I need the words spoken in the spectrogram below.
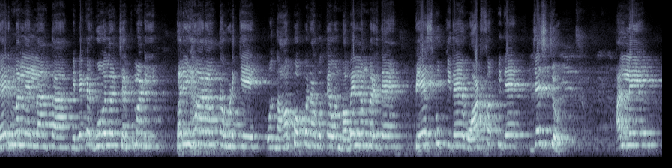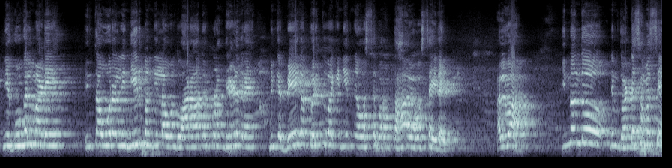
ನೈರ್ಮಲ್ಯ ಇಲ್ಲ ಅಂತ ನೀವು ಬೇಕಾದ್ರೆ ಗೂಗಲಲ್ಲಿ ಚೆಕ್ ಮಾಡಿ, ಪರಿಹಾರ ಅಂತ ಹುಡುಕಿ ಒಂದು ಆಪ್ ಓಪನ್ ಆಗುತ್ತೆ, ಒಂದು ಮೊಬೈಲ್ ನಂಬರ್ ಇದೆ, ಫೇಸ್ಬುಕ್ ಇದೆ, ವಾಟ್ಸಪ್ ಇದೆ, ಜಸ್ಟ್. ಅಲ್ಲಿ ನೀವು ಗೂಗಲ್ ಮಾಡಿ ಇಂಥ ಊರಲ್ಲಿ ನೀರು ಬಂದಿಲ್ಲ ಒಂದು ವಾರ ಆದರೂ ಕೂಡ ಅಂತ ಹೇಳಿದ್ರೆ ನಿಮಗೆ ಬೇಗ ತ್ವರಿತವಾಗಿ ನೀರಿನ ವ್ಯವಸ್ಥೆ ಬರುವಂತಹ ವ್ಯವಸ್ಥೆ ಇದೆ. ಅಲ್ವಾ? ಇನ್ನೊಂದು ನಿಮ್ಮ ದೊಡ್ಡ ಸಮಸ್ಯೆ,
